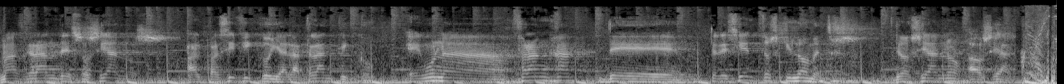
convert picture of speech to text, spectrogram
más grandes océanos, al Pacífico y al Atlántico, en una franja de 300 kilómetros de océano a océano.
